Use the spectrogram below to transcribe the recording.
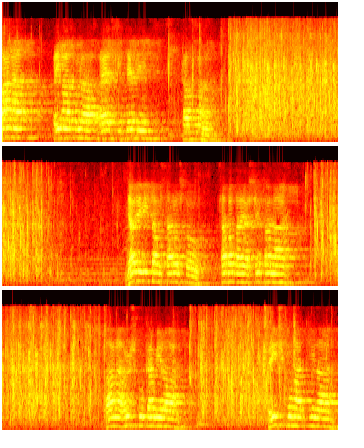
pána primátora Rajeckých teplíc Kasmana. Ďalej vítam starostov Sabadaja Štefana, pána Hrušku Kamila, Kričku Martina,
